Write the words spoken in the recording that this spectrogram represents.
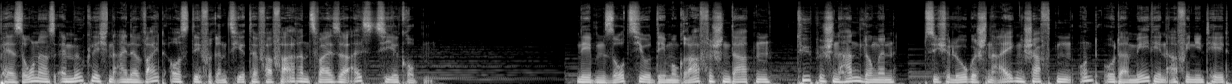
Personas ermöglichen eine weitaus differenzierte Verfahrensweise als Zielgruppen. Neben soziodemografischen Daten, typischen Handlungen, psychologischen Eigenschaften und/oder Medienaffinität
